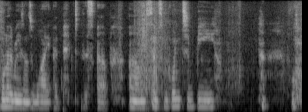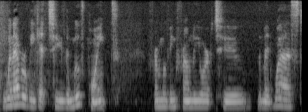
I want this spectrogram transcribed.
one of the reasons why I picked this up. Um, since I'm going to be, whenever we get to the move point, from moving from New York to the Midwest,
